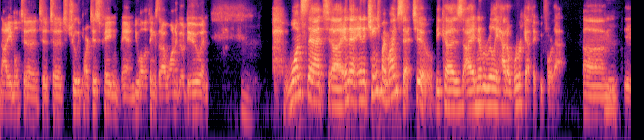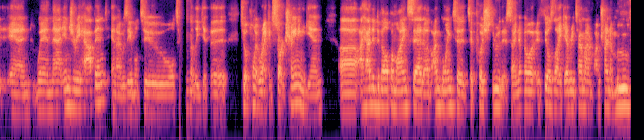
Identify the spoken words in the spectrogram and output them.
not able to, to, to, to truly participate and, and, do all the things that I want to go do. And once that, uh, and that, and it changed my mindset too, because I had never really had a work ethic before that. Um, mm. and when that injury happened and I was able to ultimately get the, to a point where I could start training again, uh, I had to develop a mindset of I'm going to to push through this. I know it feels like every time I'm, I'm trying to move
